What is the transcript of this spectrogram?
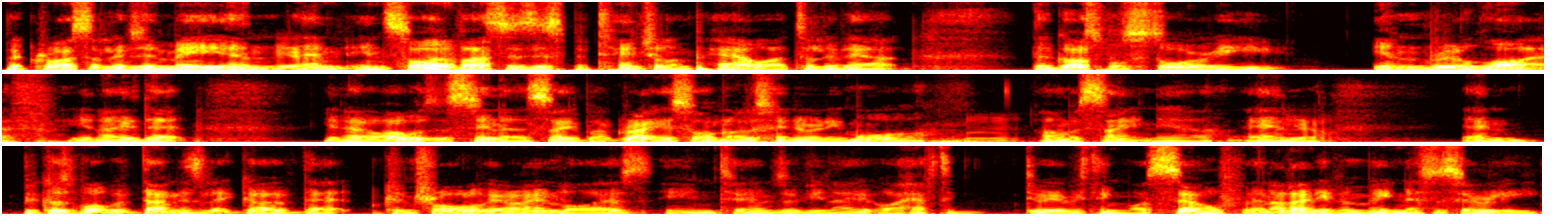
but Christ that lives in me. And Yeah. and inside of us is this potential and power to live out the gospel story in real life. You know that. You know, I was a sinner saved by grace, so I'm not a sinner anymore. Mm. I'm a saint now, and yeah. And because what we've done is let go of that control of our own lives in terms of you know I have to do everything myself, and I don't even mean necessarily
